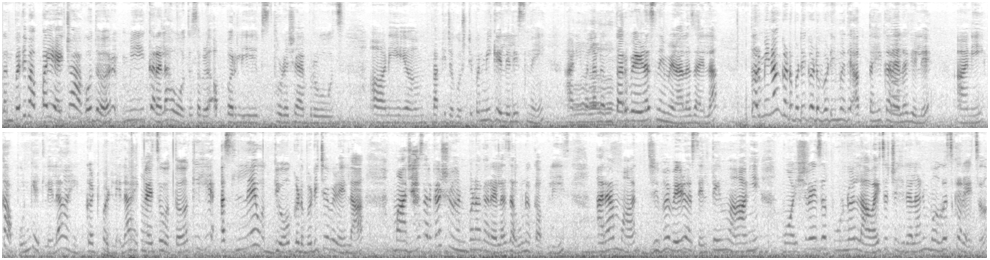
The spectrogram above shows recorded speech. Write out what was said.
गणपती बाप्पा यायच्या अगोदर मी करायला हवं होतं सगळं अप्पर लिप्स थोडेसे आयब्रोज आणि बाकीच्या गोष्टी. पण मी केलेलीच नाही आणि मला नंतर वेळच नाही मिळाला जायला. तर मी ना गडबडी गडबडीमध्ये आत्ता हे करायला गेले. आणि कापून घेतलेलं आहे कट पडलेलं आहे. सांगायचं होतं की हे असले उद्योग गडबडीच्या वेळेला माझ्यासारखा शहाणपणा करायला जाऊ नका प्लीज आरामात जेव्हा वेळ असेल तेव्हा आणि मॉइश्चरायझर पूर्ण लावायचं चेहऱ्याला आणि मगच करायचं.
